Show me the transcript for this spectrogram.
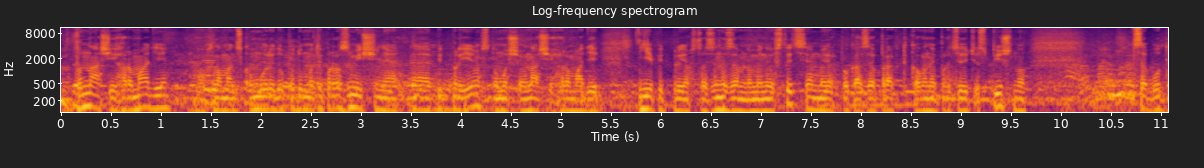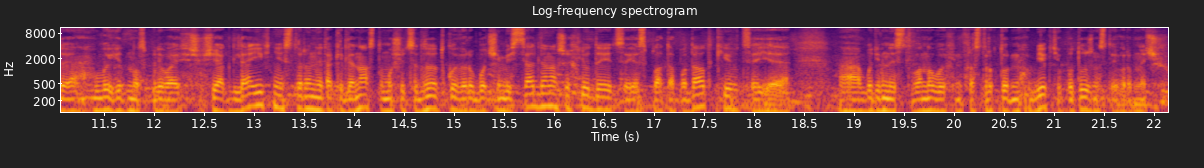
в нашій громаді е, фламандському уряду подумати про розміщення е, підприємств, тому що в нашій громаді є підприємства з іноземними інвестиціями. Як показує практика, вони працюють успішно. Це буде вигідно, сподіваюся, що як для їхньої сторони, так і для нас, тому що це додаткові робочі місця для наших людей. Це є сплата податків, це є е, будівництво нових інфраструктурних об'єктів, потужностей виробничих.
